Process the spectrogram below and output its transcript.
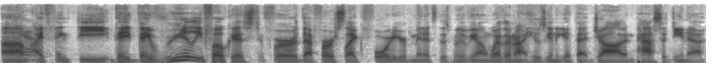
Um, Yeah. I think the they they really focused for that first like forty or minutes of this movie on whether or not he was going to get that job in Pasadena,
